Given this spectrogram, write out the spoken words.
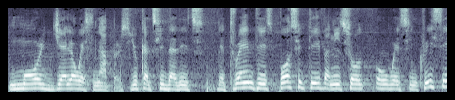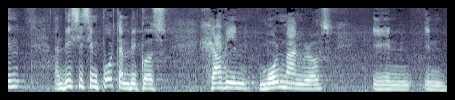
more yellow snappers. You can see that it's, the trend is positive and it's all, always increasing. And this is important because having more mangroves in, in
